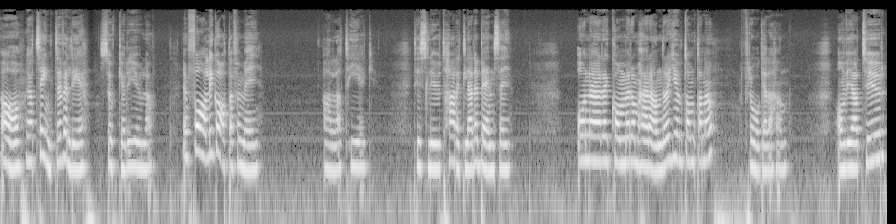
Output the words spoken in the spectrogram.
Ja, jag tänkte väl det, suckade Jula. En farlig gata för mig. Alla teg. Till slut harklade Ben sig. Och när kommer de här andra jultomtarna? frågade han. Om vi har tur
